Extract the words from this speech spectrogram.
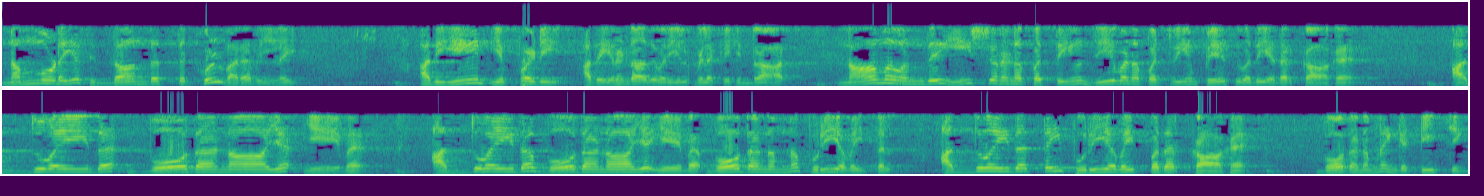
நம்முடைய சித்தாந்தத்திற்குள் வரவில்லை. அது ஏன் எப்படி அதை இரண்டாவது வரியில் விளக்குகின்றார்? நாம வந்து ஈஸ்வரனை பற்றியும் ஜீவனை பற்றியும் பேசுவது எதற்காக? அத்வைத போதனாய ஏவ. அத்வைத போதனாய ஏவ. போதனம்னா புரிய வைத்தல். அத்வைதத்தை புரிய வைப்பதற்காக. போதனம்னா இங்க டீச்சிங்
